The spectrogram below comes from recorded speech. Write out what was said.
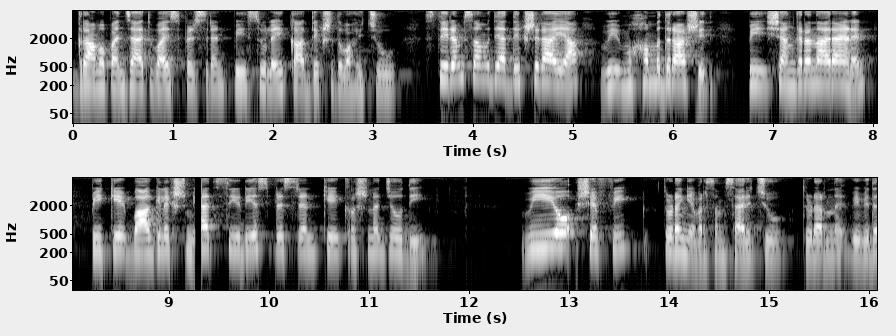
ഗ്രാമപഞ്ചായത്ത് വൈസ് പ്രസിഡന്റ് പി സുലൈഖ അധ്യക്ഷത വഹിച്ചു. സ്ഥിരം സമിതി അധ്യക്ഷരായ V Muhammad Rashid P Sankaranarayanan P K Bhagyalakshmi C D S president K Krishnajyothi V O Shefeeq തുടങ്ങിയവർ സംസാരിച്ചു. തുടർന്ന് വിവിധ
